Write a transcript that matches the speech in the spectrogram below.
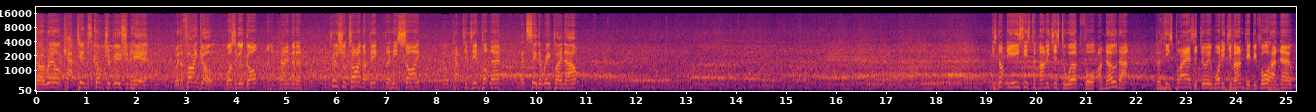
So a real captain's contribution here with a fine goal. Was a good goal, and it came at a, a crucial time, I think, for his side. A Real captain's input there. Let's see the replay now. He's not the easiest of managers to work for, I know that, but his players are doing what he demanded beforehand now.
